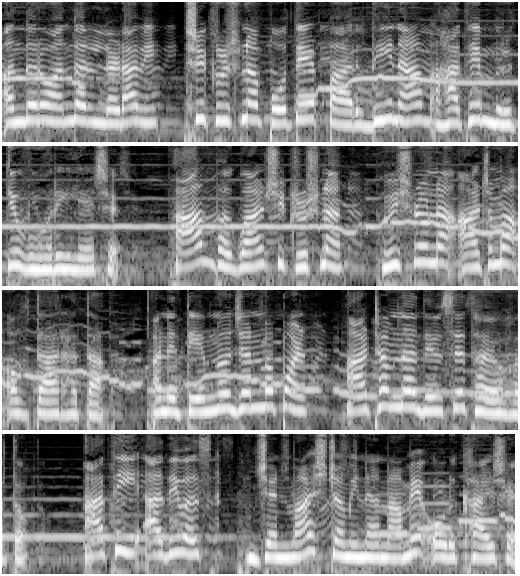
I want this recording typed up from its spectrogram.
અંદરો અંદર લડાવી શ્રી કૃષ્ણ પોતે પારધીના હાથે મૃત્યુ વહોરી લે છે. આમ ભગવાન શ્રી કૃષ્ણ વિષ્ણુના આઠમા અવતાર હતા અને તેમનો જન્મ પણ આઠમના દિવસે થયો હતો. આથી આ દિવસ જન્માષ્ટમીના નામે ઓળખાય છે.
